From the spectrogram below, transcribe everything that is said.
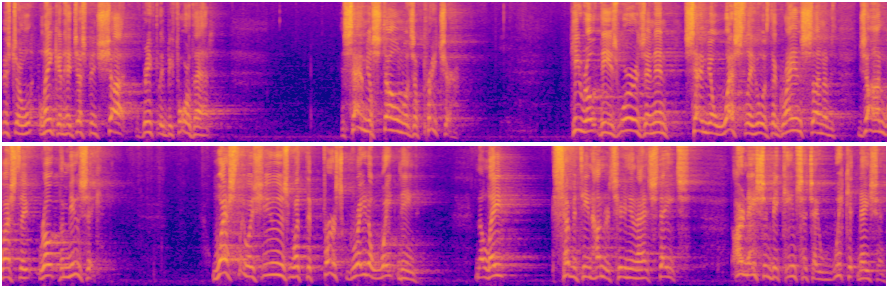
Mr. Lincoln had just been shot briefly before that. And Samuel Stone was a preacher. He wrote these words, and then Samuel Wesley, who was the grandson of John Wesley, wrote the music. Wesley was used with the first great awakening in the late 1700s here in the United States. Our nation became such a wicked nation.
